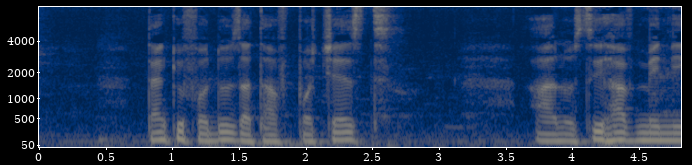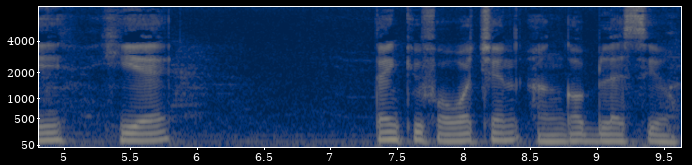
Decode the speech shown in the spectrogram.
Thank you for those that have purchased. And we still have many here. Thank you for watching and god bless you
